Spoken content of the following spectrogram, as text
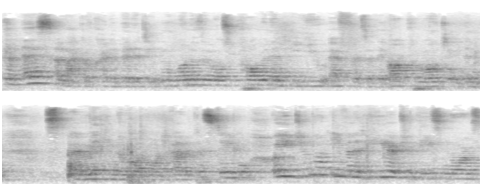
there is a lack of credibility in one of the most prominent EU efforts that they are promoting in uh, making the world more developed and stable, or you do not even adhere to these norms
